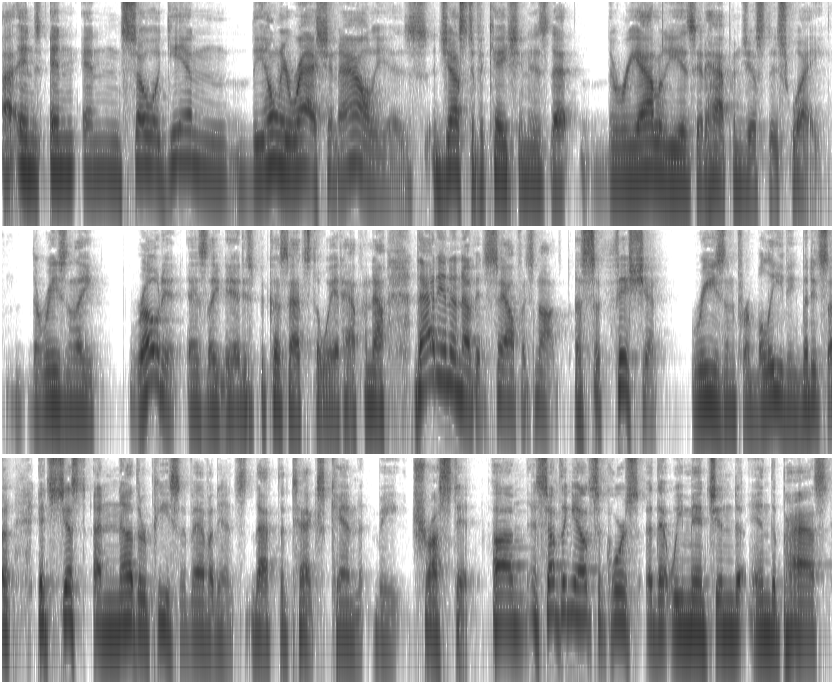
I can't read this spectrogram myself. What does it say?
uh, and and and so again, the only rationale is justification is that the reality is it happened just this way. The reason they wrote it as they did is because that's the way it happened. Now, that in and of itself is not a sufficient reason for believing, but it's a it's just another piece of evidence that the text can be trusted. Um, something else, of course, that we mentioned in the past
